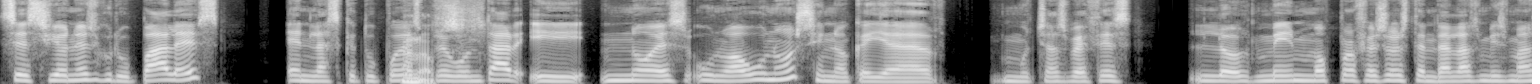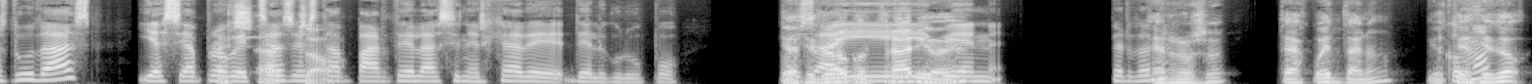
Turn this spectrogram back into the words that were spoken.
sesiones grupales en las que tú puedes preguntar y no es uno a uno, sino que ya muchas veces los mismos profesores tendrán las mismas dudas y así aprovechas Exacto. esta parte de la sinergia de- del grupo. Pues haciendo lo contrario, ¿eh? bien-. Es roso, ¿te das cuenta, no? Yo estoy ¿Cómo? haciendo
